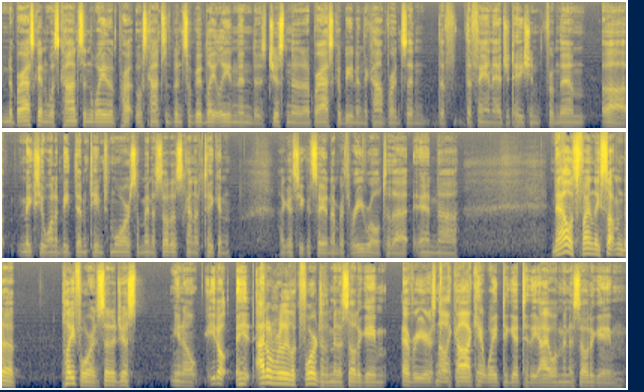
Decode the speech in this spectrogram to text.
Nebraska and Wisconsin, the way the Wisconsin's been so good lately, and then just Nebraska being in the conference and the the fan agitation from them uh, makes you want to beat them teams more. So Minnesota's kind of taken, I guess you could say, a number three role to that, and uh, now it's finally something to play for instead of just you know you know I don't really look forward to the Minnesota game every year. It's not like oh I can't wait to get to the Iowa Minnesota game.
